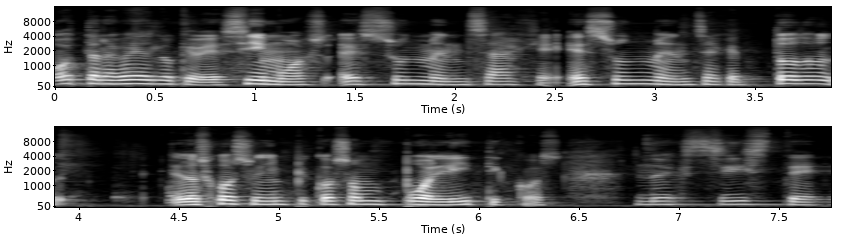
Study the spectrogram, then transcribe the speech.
otra vez lo que decimos, es un mensaje, es un mensaje. Todos los Juegos Olímpicos son políticos. No existe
